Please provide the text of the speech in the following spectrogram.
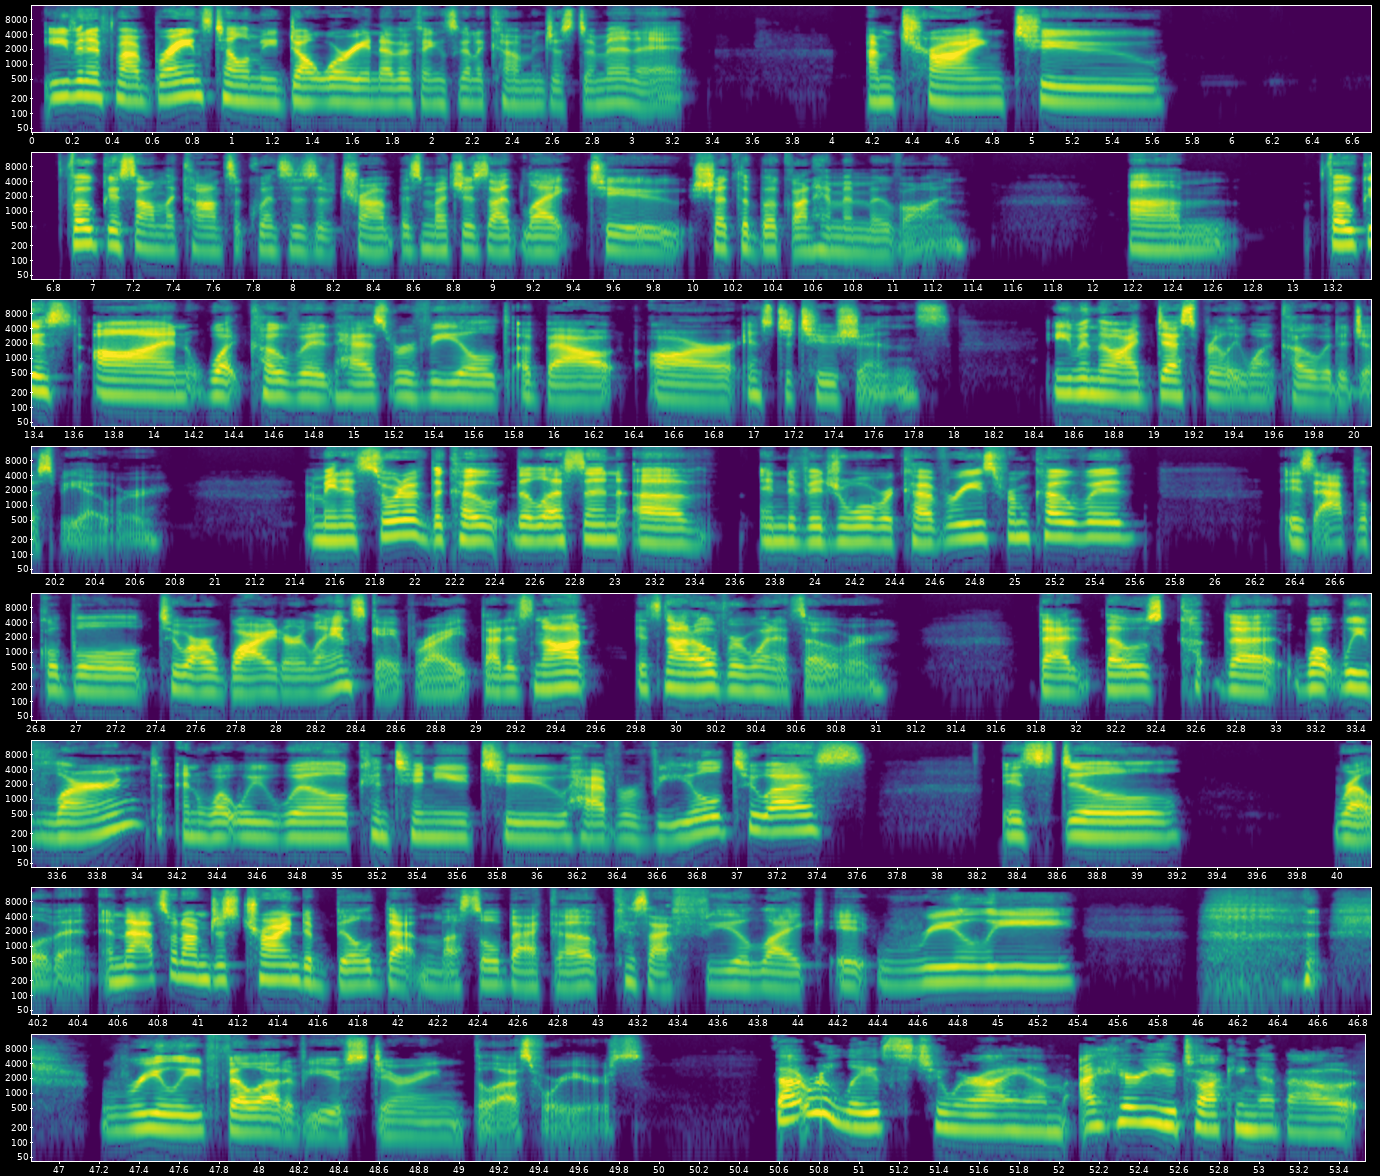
even if my brain's telling me, don't worry, another thing's going to come in just a minute, I'm trying to focus on the consequences of Trump as much as I'd like to shut the book on him and move on. Um, focused on what COVID has revealed about our institutions, even though I desperately want COVID to just be over. I mean, it's sort of the co- the lesson of individual recoveries from COVID is applicable to our wider landscape, right? That it's not it's not over when it's over. That those that what we've learned and what we will continue to have revealed to us is still relevant. And that's what I'm just trying to build that muscle back up because I feel like it really really fell out of use during the last 4 years. That relates to where I am. I hear you talking about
